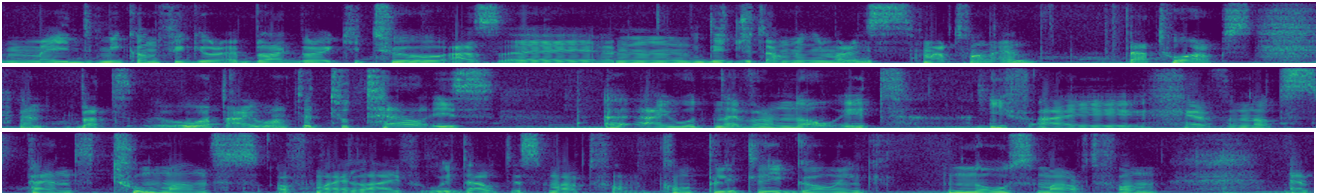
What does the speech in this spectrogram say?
made me configure a BlackBerry Key 2 as a um, digital minimalist smartphone and that works. And but what I wanted to tell is uh, I would never know it if I have not spent two months of my life without a smartphone, completely going no smartphone and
